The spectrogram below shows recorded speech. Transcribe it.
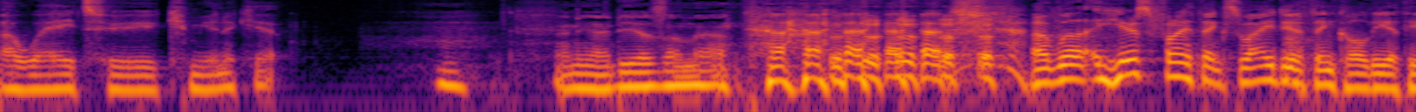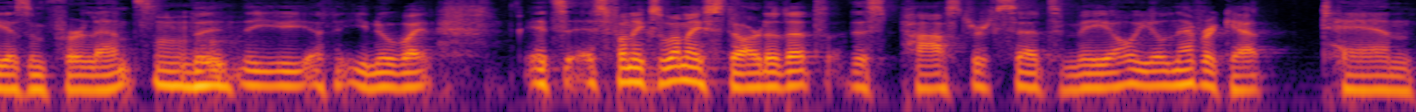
a way to communicate? Any ideas on that? Uh, well, here's a funny thing. So I do a thing called atheism for Lent. The, the, you, I think you know about. It's it's funny because when I started it, this pastor said to me, "Oh, you'll never get 10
